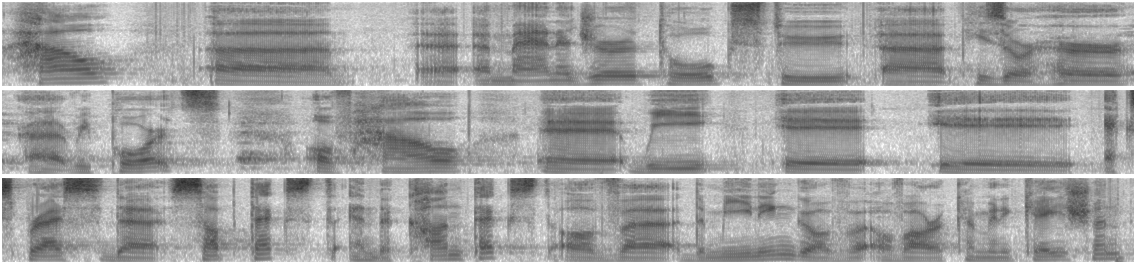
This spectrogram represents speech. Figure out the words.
how uh, a manager talks to uh, his or her uh, reports, of how uh, we uh, uh, express the subtext and the context of the meaning of, of our communication.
